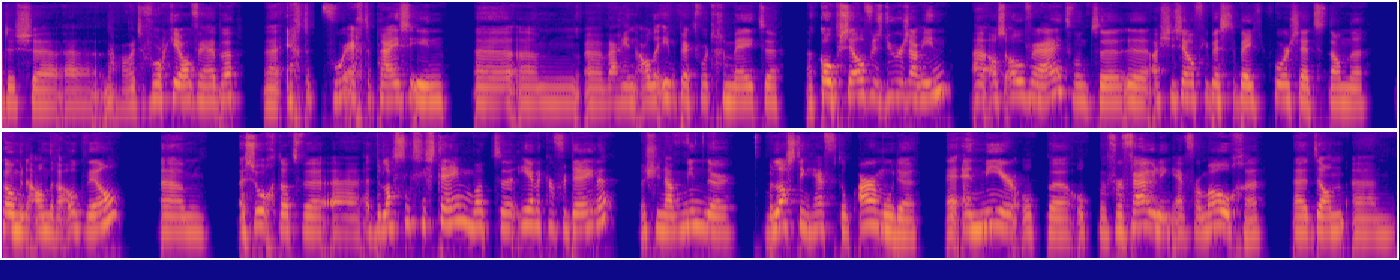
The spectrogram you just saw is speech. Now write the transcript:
dus nou, waar we het de vorige keer over hebben, echte, voer echte prijzen in, uh, waarin alle impact wordt gemeten. Koop zelf eens duurzaam in als overheid. Want als je zelf je beste beetje voorzet, dan komen de anderen ook wel. Um, zorg dat we het belastingssysteem wat eerlijker verdelen. Als je nou minder belasting heft op armoede en meer op, op vervuiling en vermogen, dan um,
